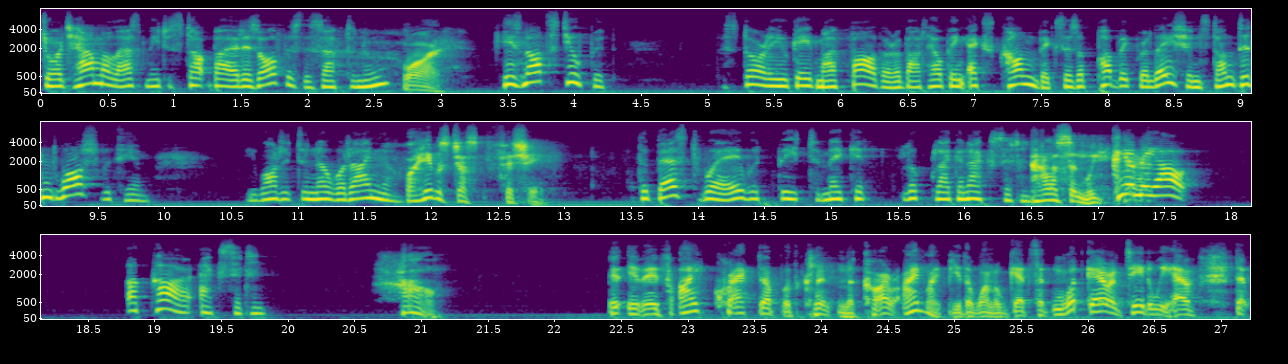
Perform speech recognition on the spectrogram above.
George Hamill asked me to stop by at his office this afternoon. Why? He's not stupid. The story you gave my father about helping ex convicts as a public relations stunt didn't wash with him. He wanted to know what I know. Well, he was just fishing. The best way would be to make it look like an accident. Allison, we Hear me out. A car accident. How? If, if I cracked up with Clint in the car, I might be the one who gets it. And what guarantee do we have that,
